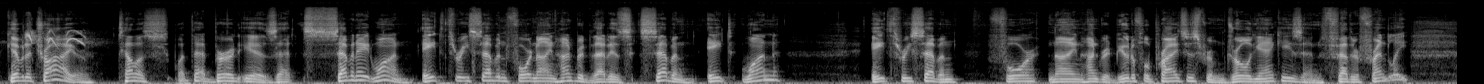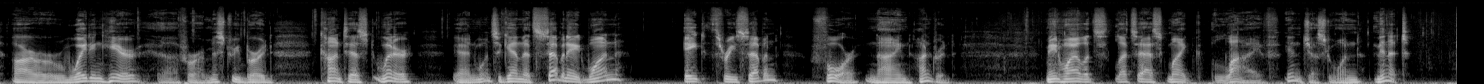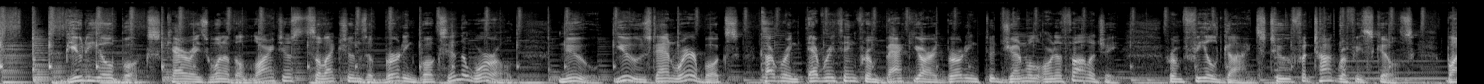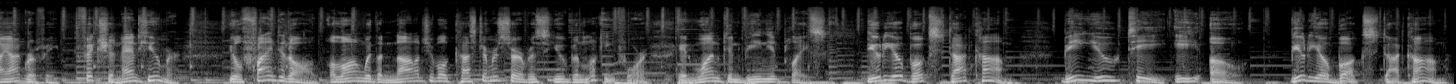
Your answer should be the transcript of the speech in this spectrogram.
give it a try or tell us what that bird is at 781 837 4900. That is 781 837 4900. Beautiful prizes from Droll Yankees and Feather Friendly are waiting here uh, for our mystery bird contest winner. And once again, that's 781 837 4900. Meanwhile, let's, let's ask Mike live in just one minute. Buteo Books carries one of the largest selections of birding books in the world. New, used, and rare books covering everything from backyard birding to general ornithology, from field guides to photography skills, biography, fiction, and humor. You'll find it all, along with the knowledgeable customer service you've been looking for, in one convenient place. ButeoBooks.com. B U T E O. ButeoBooks.com.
